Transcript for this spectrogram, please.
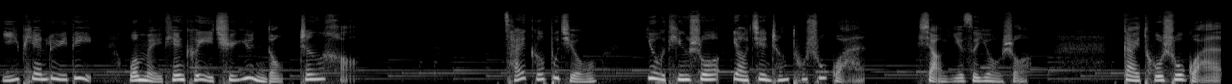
一片绿地，我每天可以去运动，真好。”才隔不久，又听说要建成图书馆，小姨子又说：“盖图书馆，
